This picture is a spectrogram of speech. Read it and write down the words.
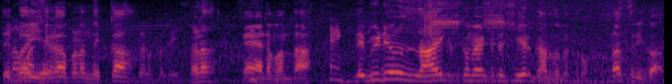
ਤੇ ਬਾਈ ਹੈਗਾ ਆਪਣਾ ਨਿੱਕਾ ਹਨਾ? ਘੈਂਟ ਬੰਦਾ। ਤੇ ਵੀਡੀਓ ਨੂੰ ਲਾਈਕ ਕਮੈਂਟ ਤੇ ਸ਼ੇਅਰ ਕਰ ਦਿਓ ਮਿੱਤਰੋ। ਸਤਿ ਸ੍ਰੀ ਅਕਾਲ।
